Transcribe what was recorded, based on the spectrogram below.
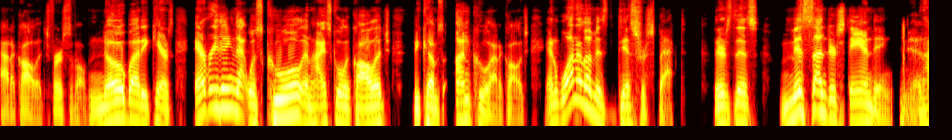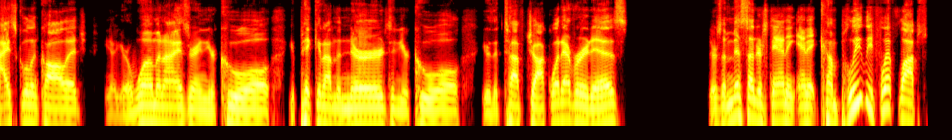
out of college. First of all, nobody cares. Everything that was cool in high school and college becomes uncool out of college, and one of them is disrespect. There's this misunderstanding in high school and college. You know, you're a womanizer and you're cool. You're picking on the nerds and you're cool. You're the tough jock, whatever it is. There's a misunderstanding and it completely flip flops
